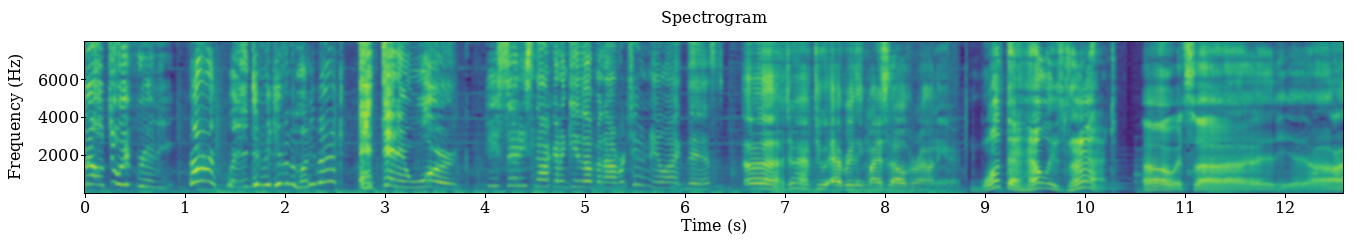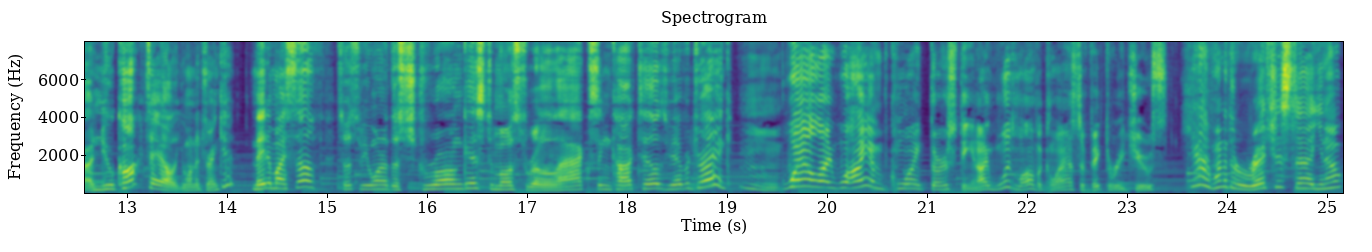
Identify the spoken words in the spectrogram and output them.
Melt Toy Freddy! Ah, wait, did we give him the money back? It didn't work! He said he's not gonna give up an opportunity like this. Ugh, do I have to do everything myself around here? What the hell is that? Oh, it's uh, a new cocktail. You want to drink it? Made it myself. Supposed to be one of the strongest, most relaxing cocktails you ever drank. Hmm. Well, I, I am quite thirsty, and I would love a glass of victory juice. Yeah, one of the richest, uh, you know,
